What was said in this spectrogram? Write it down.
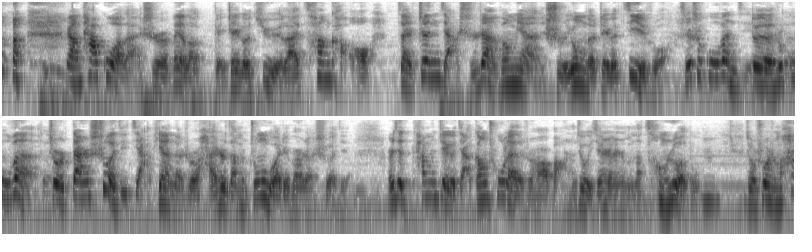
让她过来是为了给这个剧来参考，在真假实战方面使用的这个技术，其实是顾问级。对对，是顾问，就是但是设计甲片的时候还是咱们中国这边的设计，嗯、而且他们这个甲刚出来的时候，网上就有一些人什么呢蹭热度，嗯，就是说什么嗨，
